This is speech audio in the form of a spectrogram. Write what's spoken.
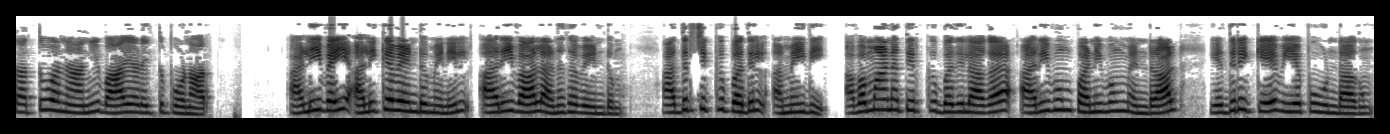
தத்துவ ஞானி வாயடைத்து போனார். அழிவை அழிக்க வேண்டுமெனில் அறிவால் அணுக வேண்டும். அதிர்ச்சிக்கு பதில் அமைதி. அவமானத்திற்கு பதிலாக அறிவும் பணிவும் என்றால் எதிரிக்கே வியப்பு உண்டாகும்.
